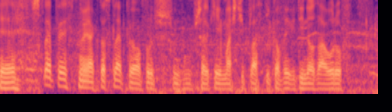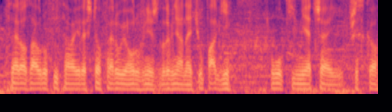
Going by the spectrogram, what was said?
E, Sklepy, no jak to sklepy, oprócz wszelkiej maści plastikowych dinozaurów, pterozaurów i całej reszty oferują również drewniane ciupagi, łuki, miecze i wszystko,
